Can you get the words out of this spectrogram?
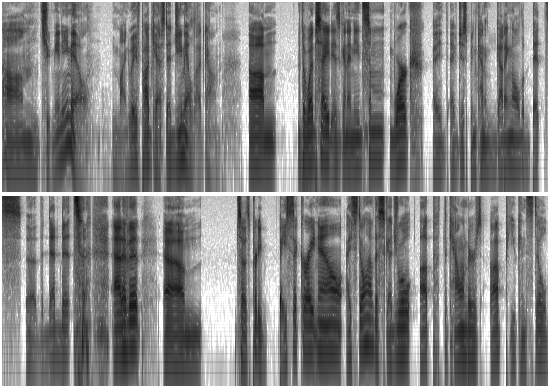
Um, shoot me an email, mindwavepodcast at gmail.com. Um, the website is going to need some work. I, have just been kind of gutting all the bits, uh, the dead bits out of it. Um, so it's pretty basic right now. I still have the schedule up, the calendar's up. You can still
